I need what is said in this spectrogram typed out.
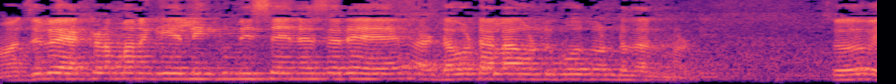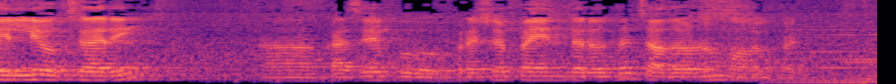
మధ్యలో ఎక్కడ మనకి లింక్ మిస్ అయినా సరే ఆ డౌట్ అలా ఉండిపోతుంటది అనమాట సో వెళ్ళి ఒకసారి కాసేపు ఫ్రెష్ అప్ అయిన తర్వాత చదవడం మొదలుపెట్టాలి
